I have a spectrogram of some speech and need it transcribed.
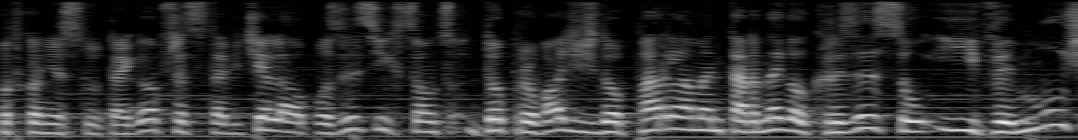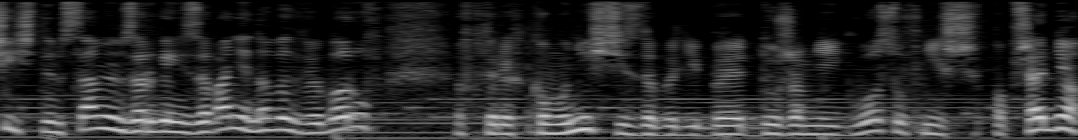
Pod koniec lutego przedstawiciele opozycji, chcąc doprowadzić do parlamentarnego kryzysu i wymusić tym samym zorganizowanie nowych wyborów, w których komuniści zdobyli zdobyliby dużo mniej głosów niż poprzednio,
